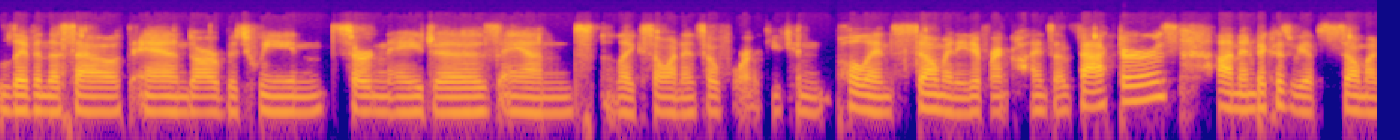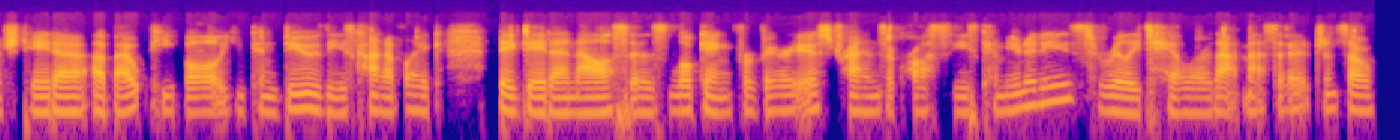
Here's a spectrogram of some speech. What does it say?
live in the south and are between certain ages and like so on and so forth you can pull in so many different kinds of factors um, and because we have so much data about people you can do these kind of like big data analysis looking for various trends across these communities to really tailor that message and so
